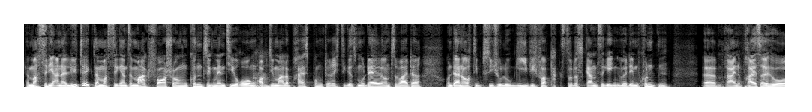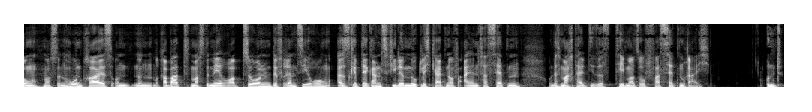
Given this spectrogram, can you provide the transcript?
Dann machst du die Analytik, dann machst du die ganze Marktforschung, Kundensegmentierung, mhm. optimale Preispunkte, richtiges Modell und so weiter. Und dann auch die Psychologie, wie verpackst du das Ganze gegenüber dem Kunden? Äh, reine Preiserhöhung, machst du einen hohen Preis und einen Rabatt, machst du mehrere Optionen, Differenzierung. Also es gibt ja ganz viele Möglichkeiten auf allen Facetten und das macht halt dieses Thema so facettenreich. Und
